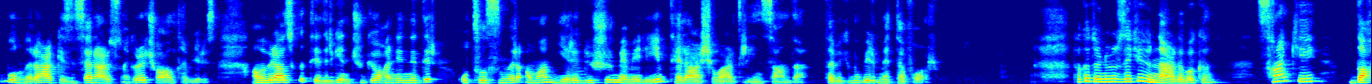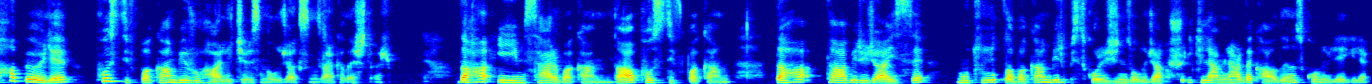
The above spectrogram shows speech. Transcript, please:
Bunları herkesin senaryosuna göre çoğaltabiliriz. Ama birazcık da tedirgin. Çünkü o hani nedir? O tılsımları aman yere düşürmemeliyim telaşı vardır insanda. Tabii ki bu bir metafor. Fakat önümüzdeki günlerde bakın sanki daha böyle pozitif bakan bir ruh hali içerisinde olacaksınız arkadaşlar. Daha iyimser bakan, daha pozitif bakan, daha tabiri caizse mutlulukla bakan bir psikolojiniz olacak şu ikilemlerde kaldığınız konuyla ilgili.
